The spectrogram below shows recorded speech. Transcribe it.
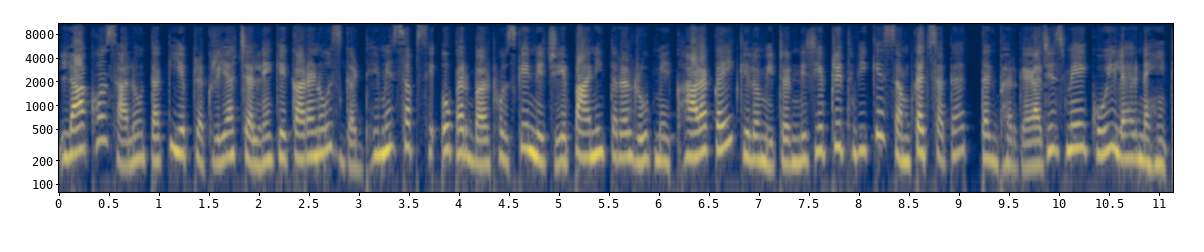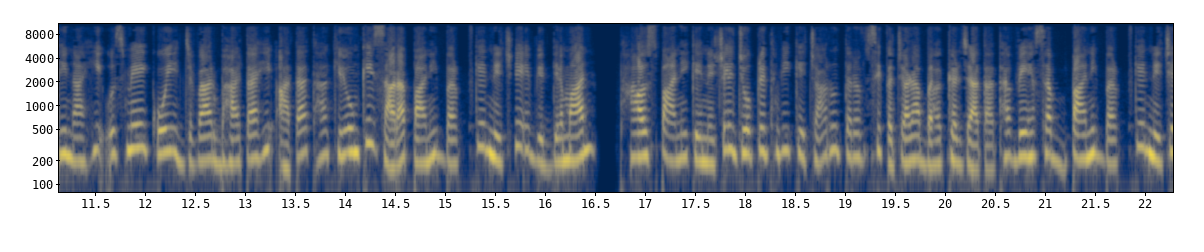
लाखों सालों तक ये प्रक्रिया चलने के कारण उस गड्ढे में सबसे ऊपर बर्फ़, उसके नीचे पानी तरल रूप में खारा कई किलोमीटर नीचे पृथ्वी के समकट सतह तक भर गया, जिसमें कोई लहर नहीं थी, न ही उसमें कोई ज्वार भाटा ही आता था, क्योंकि सारा पानी बर्फ़ के नीचे विद्यमान था। उस पानी के नीचे जो पृथ्वी के चारों तरफ़ से कचरा बहकर जाता था, वह सब पानी बर्फ़ के नीचे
